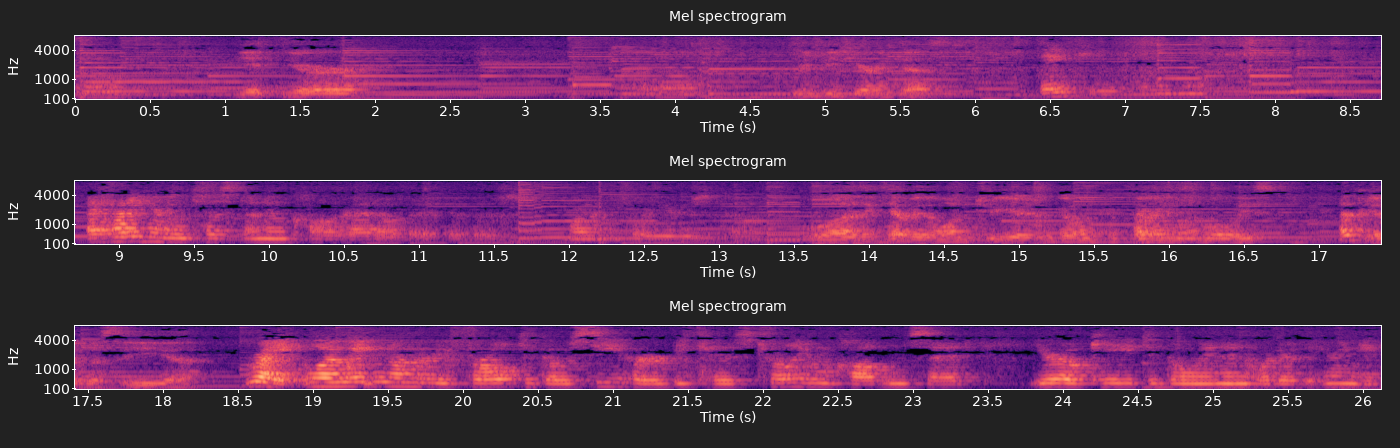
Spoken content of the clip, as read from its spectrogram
Um, Get your um, repeat hearing test. Thank you very much. I had a hearing test done in Colorado, but it was more than four years ago. Well, I think having the one two years ago and comparing them will at least Okay. give us the, uh, Right. Well, I'm waiting on the referral to go see her because Trillium called and said you're okay to go in and order the hearing aid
